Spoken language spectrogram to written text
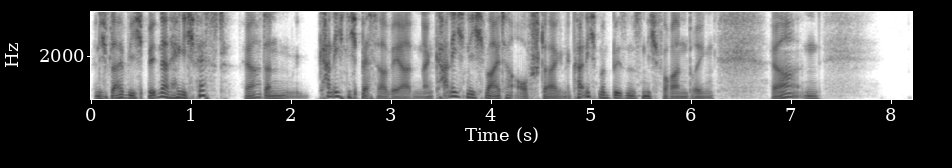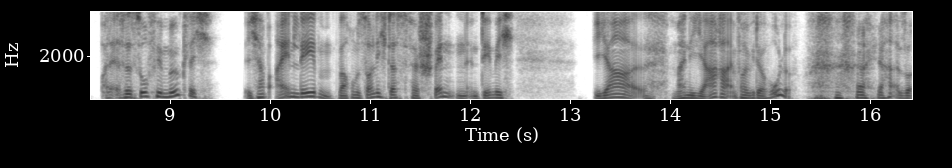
Wenn ich bleibe, wie ich bin, dann hänge ich fest. Ja, dann kann ich nicht besser werden, dann kann ich nicht weiter aufsteigen, dann kann ich mein Business nicht voranbringen. Ja, und, und es ist so viel möglich. Ich habe ein Leben. Warum soll ich das verschwenden, indem ich ja, meine Jahre einfach wiederhole. ja, also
